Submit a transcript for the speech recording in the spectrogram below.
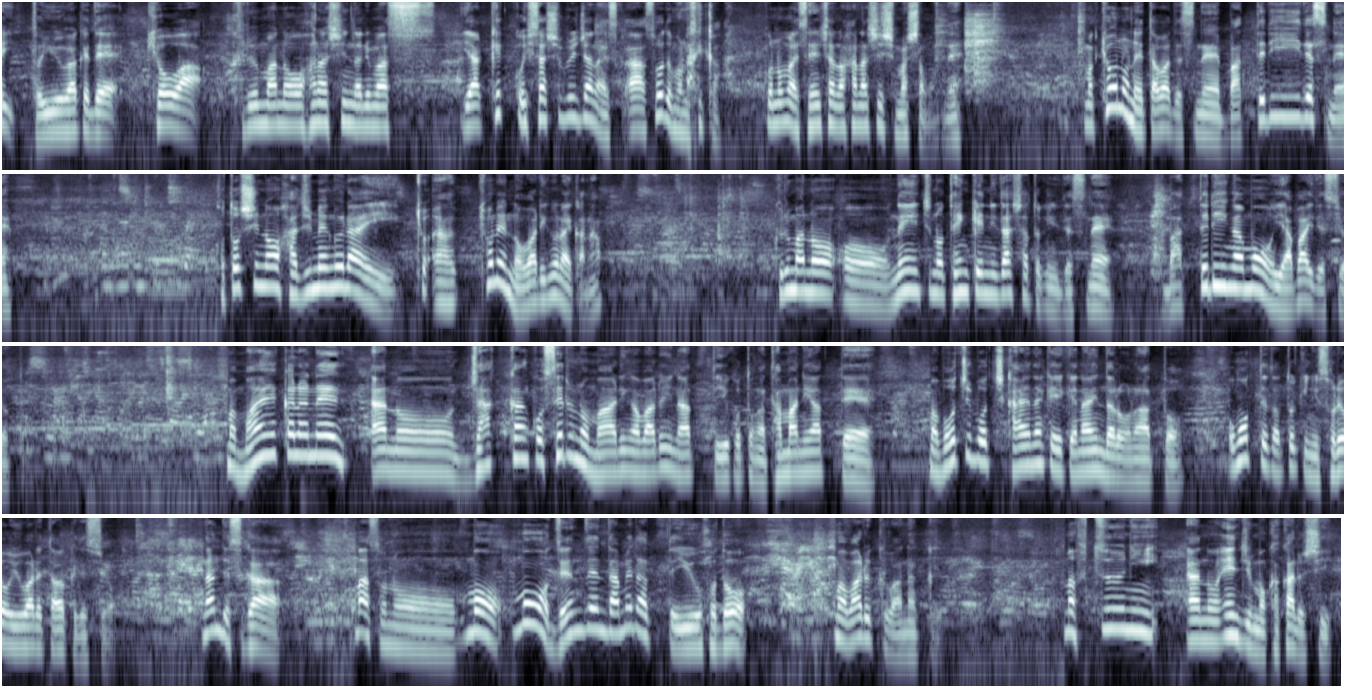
いというわけで今日は車のお話になりますいや結構久しぶりじゃないですか。あそうでもないか。この前洗車の話しましたもんね。まあ、今日のネタはですねバッテリーですね。今年の初めぐらいきょあ去年の終わりぐらいかな。車の年一の点検に出した時にですねバッテリーがもうやばいですよと、まあ、前からね、あのー若干こうセルの周りが悪いなっていうことがたまにあって、まあ、ぼちぼち変えなきゃいけないんだろうなと思ってた時にそれを言われたわけですよ。なんですがまあそのもうもう全然ダメだっていうほど、まあ、悪くはなくまあ普通にあのエンジンもかかるし、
